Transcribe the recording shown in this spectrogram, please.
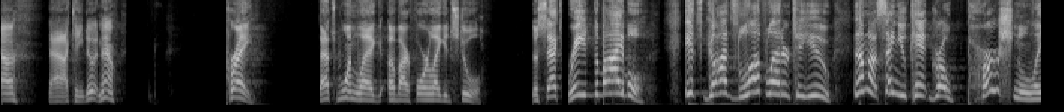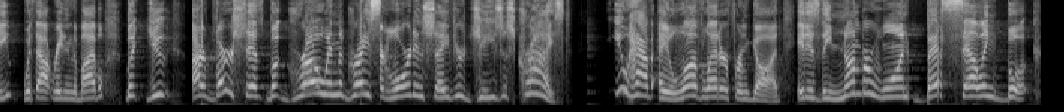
Uh, I can't do it now. Pray. That's one leg of our four legged stool. The second, read the Bible. It's God's love letter to you. And I'm not saying you can't grow personally without reading the Bible, but you our verse says, but grow in the grace of our Lord and Savior Jesus Christ. You have a love letter from God. It is the number one best selling book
